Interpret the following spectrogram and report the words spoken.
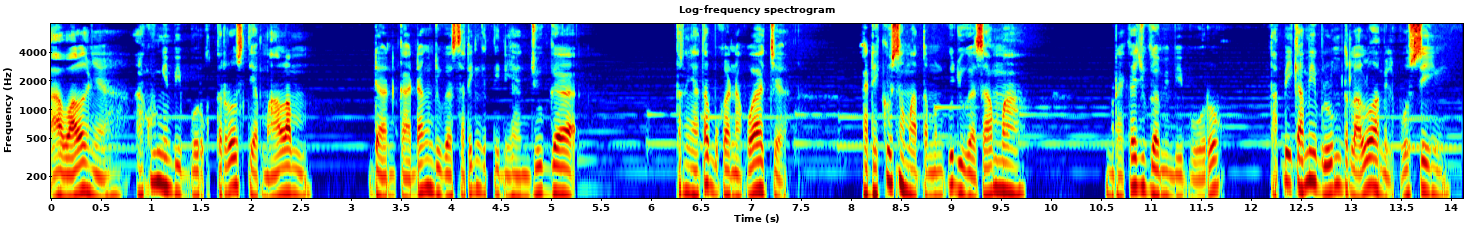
Awalnya aku ngimpi buruk terus tiap malam dan kadang juga sering ketindihan juga. Ternyata bukan aku aja, adikku sama temenku juga sama. Mereka juga mimpi buruk, tapi kami belum terlalu ambil pusing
